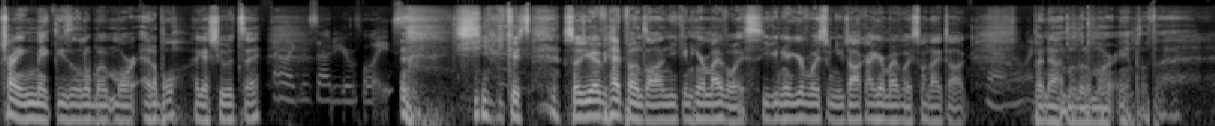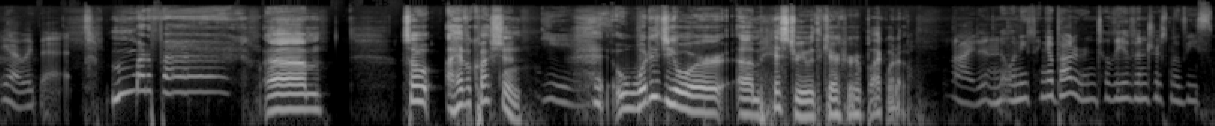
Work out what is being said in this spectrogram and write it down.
trying to make these a little bit more edible. I guess you would say. I like sound of your voice. Because- so you have headphones on, you can hear my voice. You can hear your voice when you talk. I hear my voice when I talk. yeah, I don't like. But now I'm a little more amplified. yeah, like that. Modified. Um. So I have a question. Yeah. What is your um, history with the character of Black Widow? I didn't know anything about her until the Avengers movies.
